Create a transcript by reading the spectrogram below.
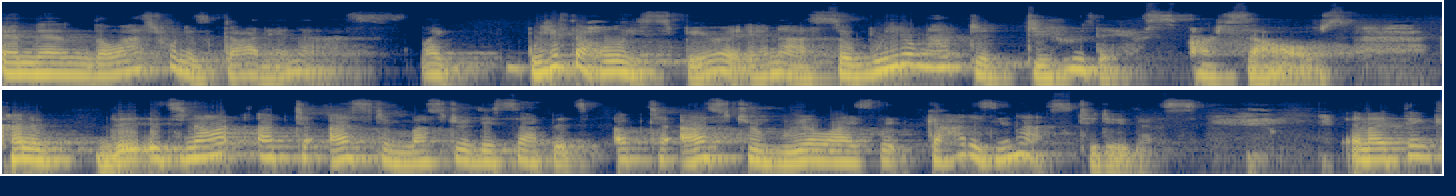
And then the last one is God in us. Like we have the Holy Spirit in us, so we don't have to do this ourselves. Kind of, it's not up to us to muster this up. It's up to us to realize that God is in us to do this. And I think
